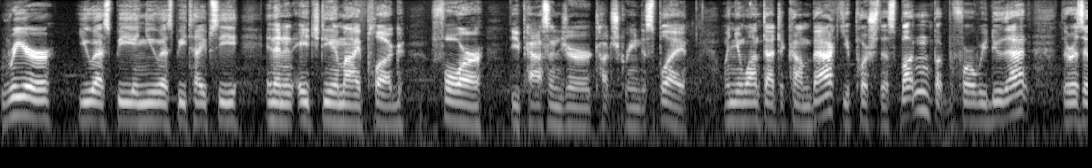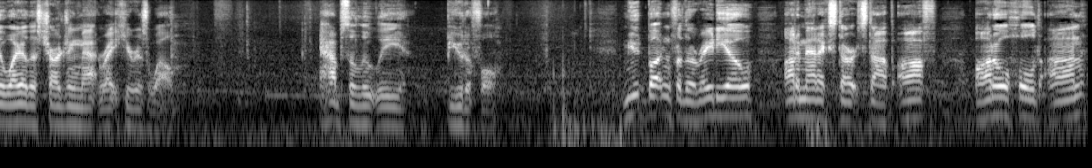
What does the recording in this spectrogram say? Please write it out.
rear USB and USB type C, and then an HDMI plug for the passenger touchscreen display. When you want that to come back, you push this button, but before we do that, there is a wireless charging mat right here as well. Absolutely beautiful. Mute button for the radio, automatic start stop off, auto hold on.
